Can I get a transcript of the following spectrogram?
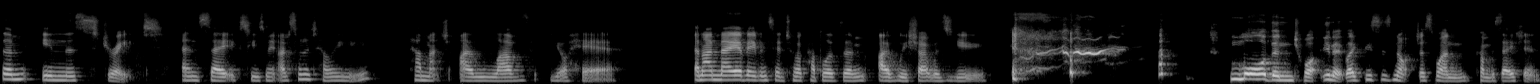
them in the street and say, Excuse me, I just want to tell you how much I love your hair. And I may have even said to a couple of them, I wish I was you. More than twice, you know, like this is not just one conversation.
